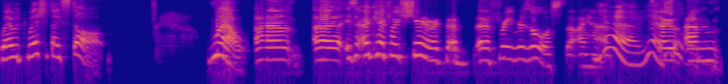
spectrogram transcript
where would where should they start? Well, uh, uh, is it okay if I share a, a, free resource that I have? Yeah, yeah. So, sure. um,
